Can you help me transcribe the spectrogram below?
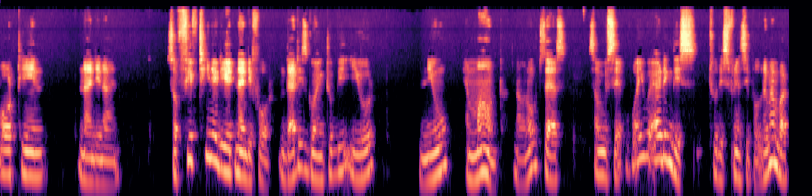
14.99. So 1588.94, that is going to be your new amount. Now note this, some will say, why are you adding this to this principal? Remember,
